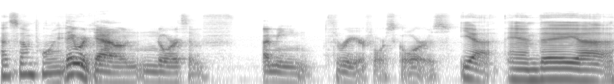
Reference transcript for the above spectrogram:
at some point. They were down north of, I mean, three or four scores. Yeah, and they uh,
